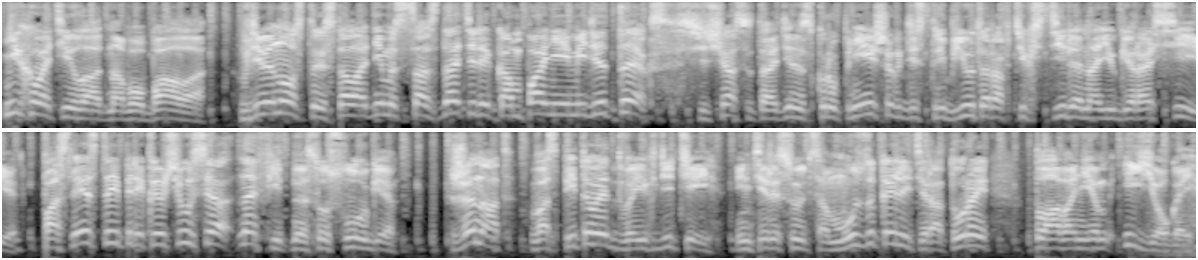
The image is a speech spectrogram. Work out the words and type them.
не хватило одного балла. В 90-е стал одним из создателей компании Meditex. Сейчас это один из крупнейших дистрибьюторов текстиля на юге России. Впоследствии переключился на фитнес-услуги. Женат, воспитывает двоих детей, интересуется музыкой, литературой, плаванием и йогой.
